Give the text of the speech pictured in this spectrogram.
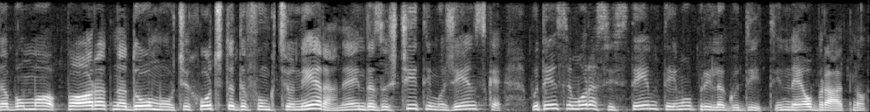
da bomo porod na domu, če hočete, da funkcionira ne, in da zaščitimo ženske, potem se mora sistem temu prilagoditi in ne obratno.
